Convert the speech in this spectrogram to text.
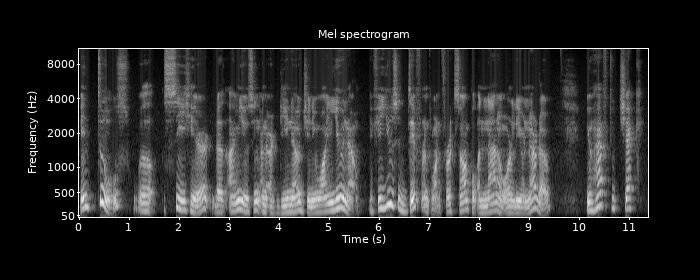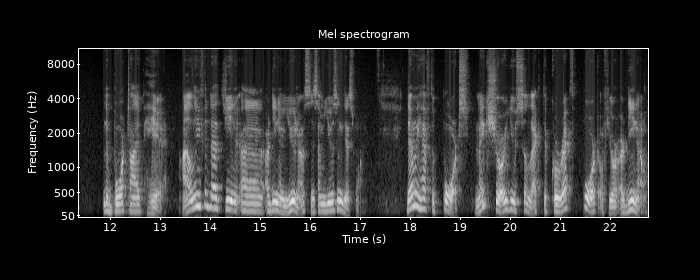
In Tools, we'll see here that I'm using an Arduino Genuine Uno. If you use a different one, for example a Nano or Leonardo, you have to check the board type here. I'll leave it at uh, Arduino Uno since I'm using this one. Then we have the ports. Make sure you select the correct port of your Arduino.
